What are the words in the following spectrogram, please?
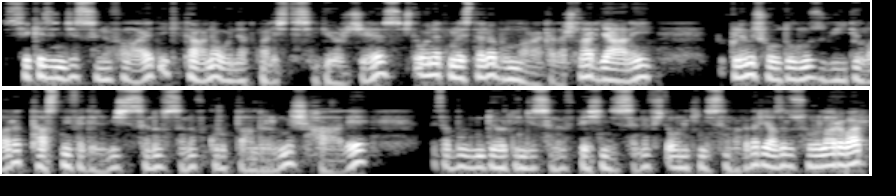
8. sınıfa ait iki tane oynatma listesi göreceğiz. İşte oynatma listeleri bunlar arkadaşlar. Yani yüklemiş olduğumuz videoları tasnif edilmiş, sınıf sınıf gruplandırılmış hali. Mesela bu 4. sınıf, 5. sınıf, işte 12. sınıfa kadar yazılı soruları var.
